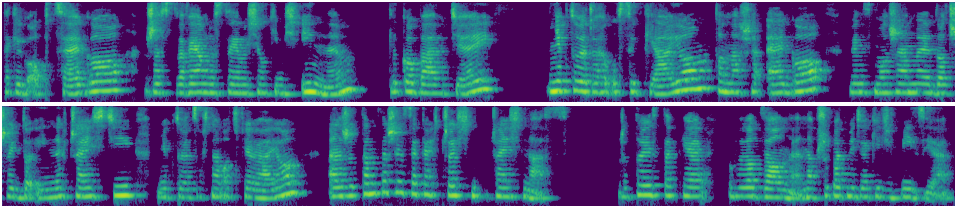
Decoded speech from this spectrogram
takiego obcego, że sprawiają, że stajemy się kimś innym, tylko bardziej niektóre trochę usypiają to nasze ego, więc możemy dotrzeć do innych części, niektóre coś nam otwierają, ale że tam też jest jakaś część, część nas, że to jest takie wrodzone, na przykład mieć jakieś wizje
